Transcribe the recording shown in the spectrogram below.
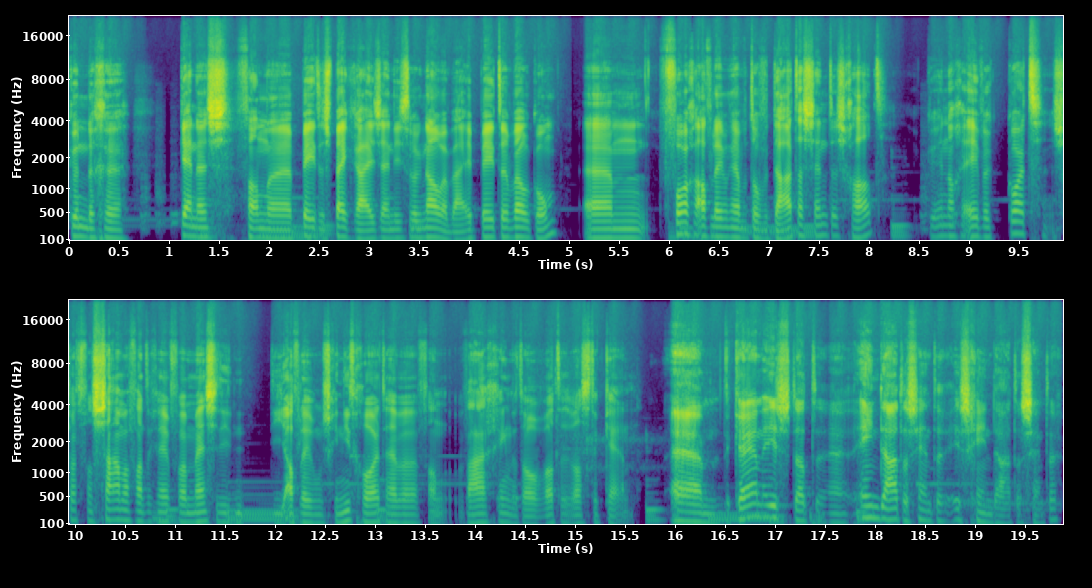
kundige kennis van uh, Peter Spekreizen. En die is er ook nauw bij. Peter, welkom. Um, vorige aflevering hebben we het over datacenters gehad. Kun je nog even kort een soort van samenvatting geven voor mensen die die aflevering misschien niet gehoord hebben? Van waar ging het over? Wat was de kern? Um, de kern is dat uh, één datacenter is geen datacenter.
